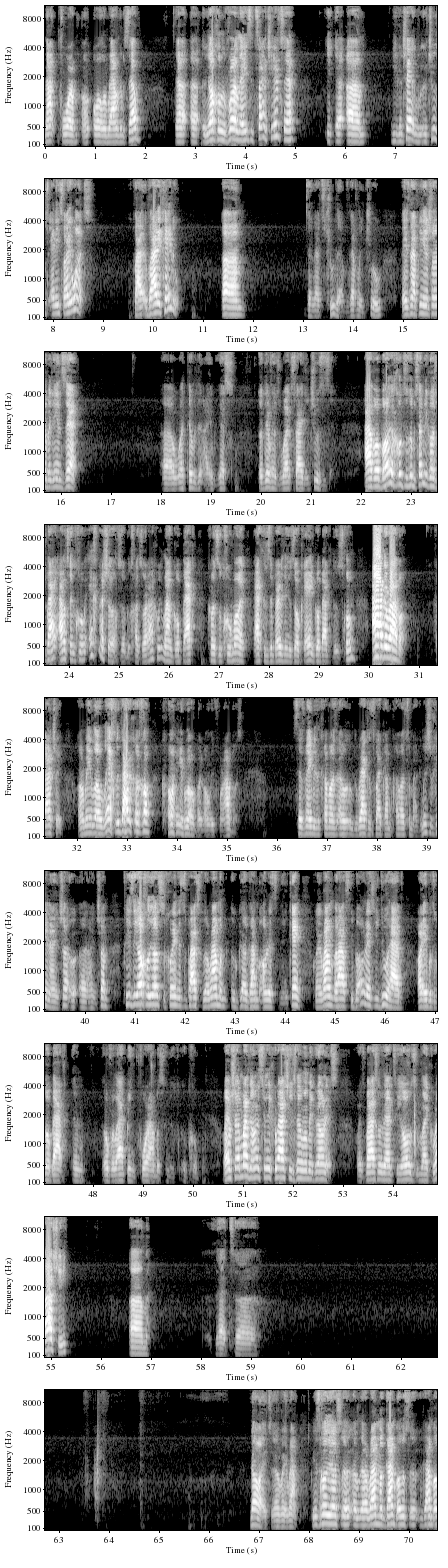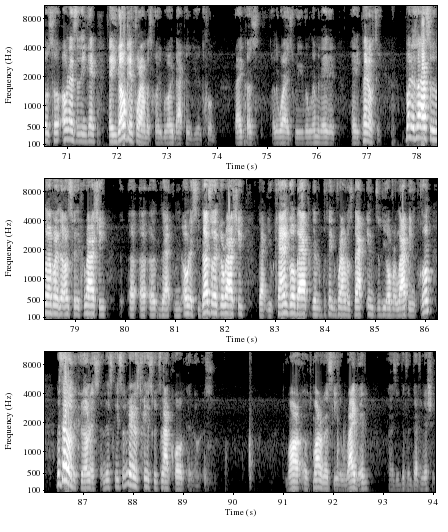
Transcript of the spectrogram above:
Not four uh, all around himself. It's not Shirtza. Um, you can choose any side he wants. Varikenu. Um, then that's true. That's definitely true. There's not. Uh, what difference? I guess the difference what side you chooses. Aber boy, somebody goes back outside the chum. Ech nashal so b'chazor. We want to go back because the chum act as if everything is okay and go back to the chum. Ah, the rabba. Contrary. Or maybe lo lech l'darkacha. Go on your road, but only for amos. Says maybe the kamos. The brackets like I'm kamos to mak. Mishukin ayin sham. Please the yochel yos. According to this possible, the ram gam ones. Okay. When the ram has to be honest, you do have are able to go back and overlapping four amos in the chum. Rav Shamar, the honest like Rashi is make honest. Or it's possible that he holds like Rashi, um, that uh, no, it's the other way around. This is Rama Gambos Gambos so honest again that you don't get four amos going back into the klum, right? Because otherwise we've eliminated any penalty. But it's also the the honest like Rashi uh, uh, uh, that notice he does like a Rashi that you can go back then take parameters back into the overlapping klum. But. In this case, in this case, it's not called a notice. Tomorrow, tomorrow we're going to see the Raibid as a different definition.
